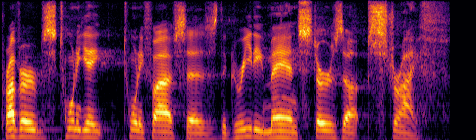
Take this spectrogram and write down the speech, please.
Proverbs 28 25 says, The greedy man stirs up strife.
